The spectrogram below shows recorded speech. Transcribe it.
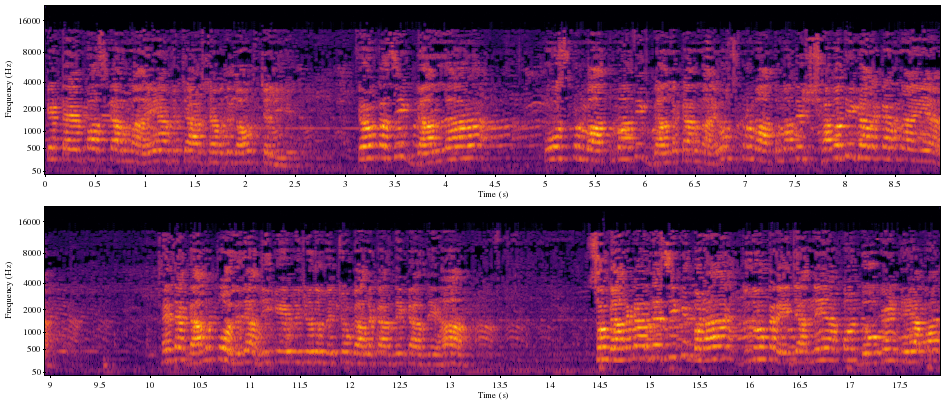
ਕਿ ਟਾਈਮ ਪਾਸ ਕਰਨ ਆਏ ਆ ਵਿਚਾਰ ਸ਼ਬਦ ਗਾਓ, ਚਲੀਏ। ਕਿਉਂਕਿ ਅਸੀਂ ਗੱਲ ਉਸ ਪ੍ਰਮਾਤਮਾ ਦੀ ਗੱਲ ਕਰਨ ਆਏ, ਉਸ ਪ੍ਰਮਾਤਮਾ ਦੇ ਸ਼ਬਦ ਦੀ ਗੱਲ ਕਰਨ ਆਏ ਆ। ਫਿਰ ਤਾਂ ਗੱਲ ਭੁੱਲ ਜਾਂਦੀ ਕਿ ਵੀ ਜਦੋਂ ਵਿੱਚੋਂ ਗੱਲ ਕਰਦੇ ਕਰਦੇ, ਹਾਂ। ਸੋ ਗੱਲ ਕਰਦੇ ਸੀ ਕਿ ਬੜਾ ਜਦੋਂ ਘਰੇ ਜਾਂਦੇ ਆ ਆਪਾਂ 2 ਘੰਟੇ ਆਪਾਂ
